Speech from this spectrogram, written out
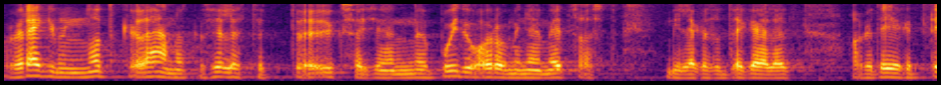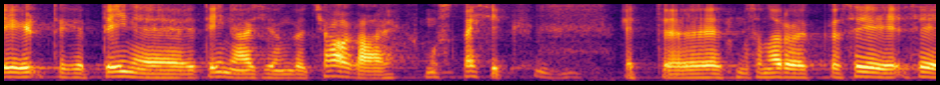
aga räägime natuke lähemalt ka sellest, et üks asi on puidu varumine metsast, millega sa tegeled, aga tegelikult, tegelikult teine, teine asi on ka tšaaga ehk must pässik mm. -hmm et, et ma saan aru, et ka see, see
